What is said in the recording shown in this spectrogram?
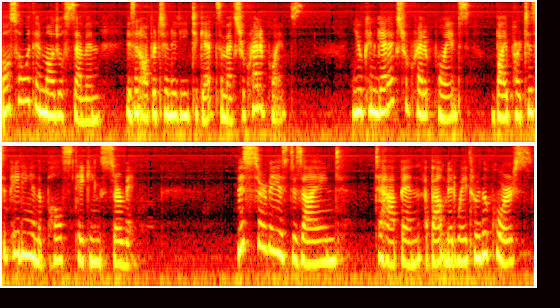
Also within Module 7 is an opportunity to get some extra credit points. You can get extra credit points by participating in the Pulse Taking Survey. This survey is designed to happen about midway through the course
